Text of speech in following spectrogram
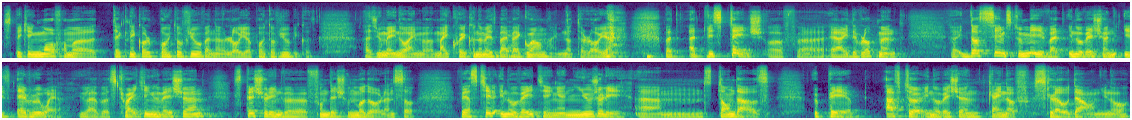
speaking more from a technical point of view than a lawyer point of view because, as you may know, I'm a microeconomist by yeah. background. I'm not a lawyer, but at this stage of uh, AI development. Uh, it does seem to me that innovation is everywhere. You have a striking innovation, especially in the foundation model, and so they're still innovating, and usually um, standards appear after innovation kind of slow down, you know.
